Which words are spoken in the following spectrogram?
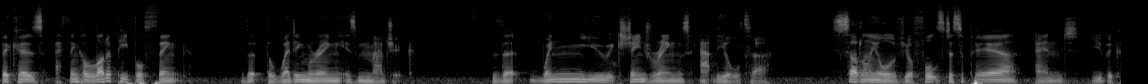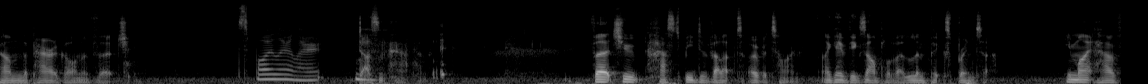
Because I think a lot of people think that the wedding ring is magic. That when you exchange rings at the altar, suddenly all of your faults disappear and you become the paragon of virtue. Spoiler alert. Doesn't happen. Virtue has to be developed over time. I gave the example of an Olympic sprinter. He might have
